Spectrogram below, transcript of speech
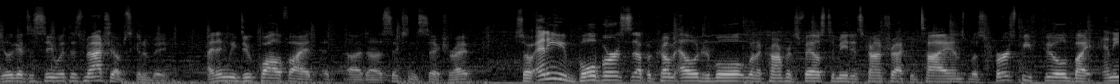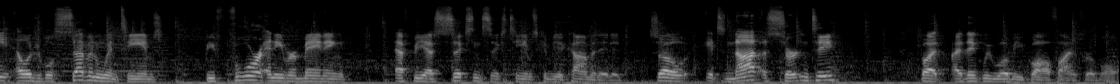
you'll get to see what this matchup's gonna be. I think we do qualify at, at, uh, six and six, right? So any bowl berths that become eligible when a conference fails to meet its contracted tie-ins must first be filled by any eligible seven-win teams before any remaining FBS six and six teams can be accommodated. So it's not a certainty, but I think we will be qualifying for a bowl.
